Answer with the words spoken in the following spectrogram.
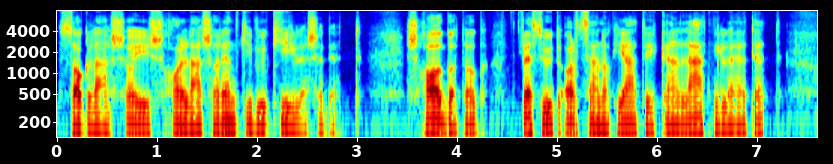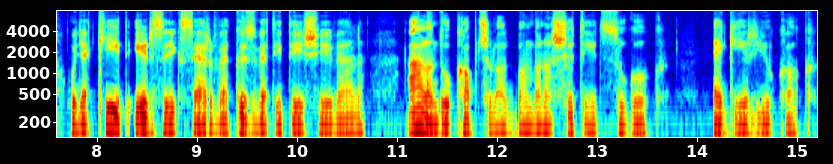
Szaglása és hallása rendkívül kiélesedett, s hallgatag, feszült arcának játékán látni lehetett, hogy a két érzékszerve közvetítésével állandó kapcsolatban van a sötét zugok, egérjukak,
